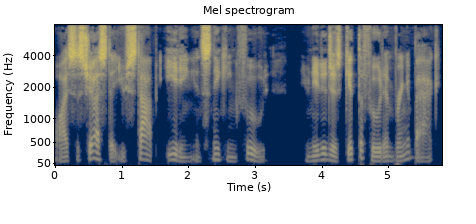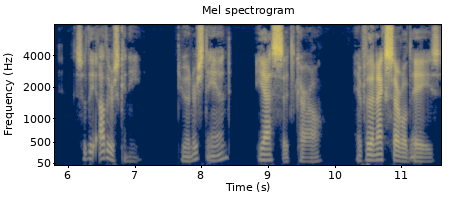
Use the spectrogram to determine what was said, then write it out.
Well, I suggest that you stop eating and sneaking food. You need to just get the food and bring it back so the others can eat. Do you understand? Yes, said Carl. And for the next several days,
